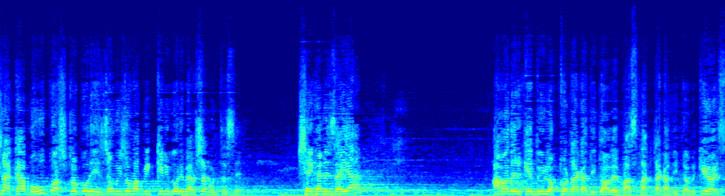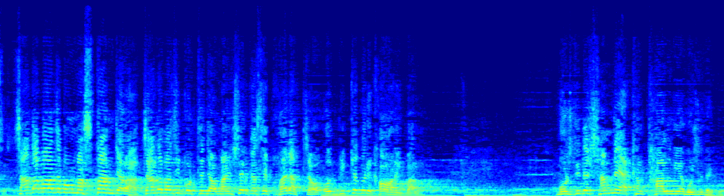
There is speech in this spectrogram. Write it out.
টাকা, বহু কষ্ট করে জমি জমা বিক্রি করে ব্যবসা করতেছে। সেখানে যাইয়া আমাদেরকে দুই লক্ষ টাকা দিতে হবে, পাঁচ লাখ টাকা দিতে হবে। কি হয়েছে? চাঁদাবাজ এবং মাস্তান যারা, চাঁদাবাজি করতে যাও, মানুষের কাছে খয়রাত চাও ও ভিক্ষা করে খাওয়া অনেক ভালো। মসজিদের সামনে একখান থাল নিয়ে বসে দেখো।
